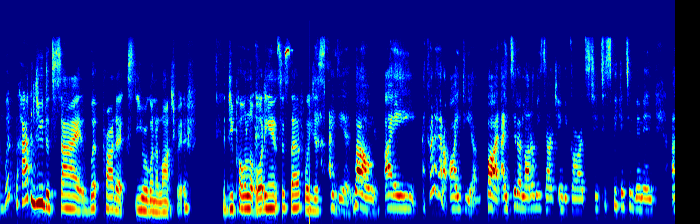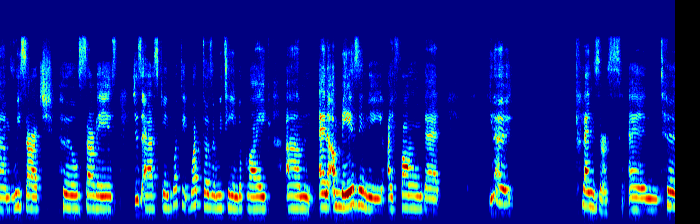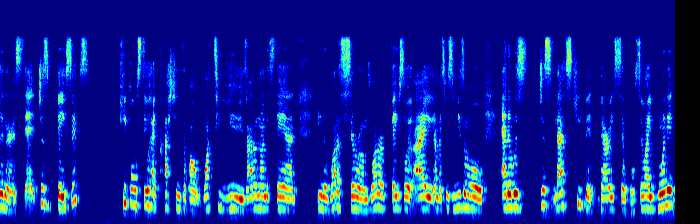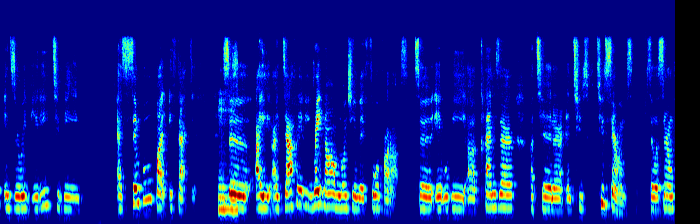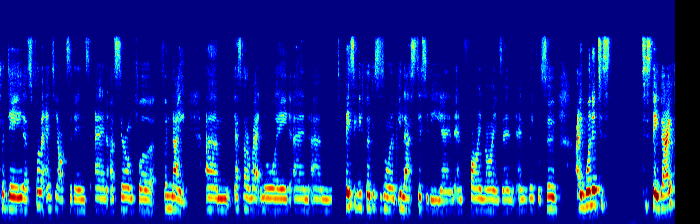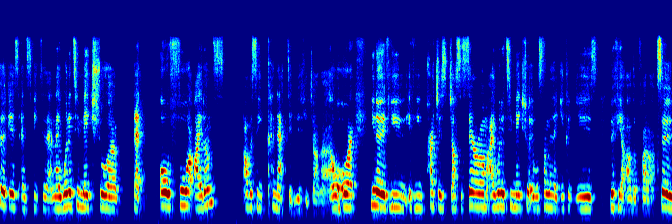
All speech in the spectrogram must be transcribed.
Um, what? How did you decide what products you were going to launch with? Did you poll the audience and stuff, or you just? I did. Well, I I kind of had an idea, but I did a lot of research in regards to to speaking to women, um, research, poll surveys, just asking what do, what does a routine look like, um, and amazingly, I found that, you know, cleansers and toners, just basics people still had questions about what to use. I don't understand, you know, what are serums? What are face oil? I am I supposed to use them all? And it was just let's keep it very simple. So I wanted Enzuri Beauty to be as simple but effective. Mm-hmm. So I, I definitely right now I'm launching with four products. So it will be a cleanser, a toner, and two two serums. So a serum for day that's full of antioxidants and a serum for, for night um, that's got a retinoid and um, basically focuses on elasticity and, and fine lines and, and wrinkles. So I wanted to, to stay very focused and speak to that. And I wanted to make sure that all four items obviously connected with each other or, or, you know if you if you purchase just a serum i wanted to make sure it was something that you could use with your other products so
